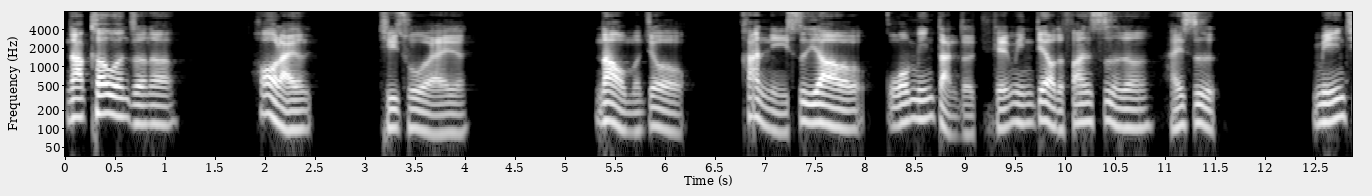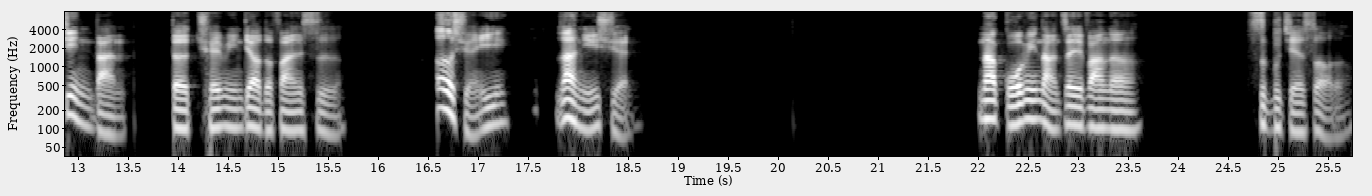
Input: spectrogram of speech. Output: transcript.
那柯文哲呢后来提出来的，那我们就看你是要国民党的全民调的方式呢，还是民进党的全民调的方式？二选一，让你选。那国民党这一方呢，是不接受的。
